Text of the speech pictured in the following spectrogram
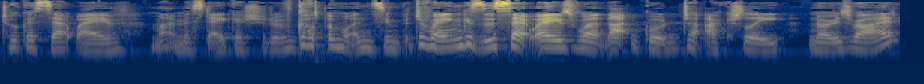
took a set wave my mistake i should have got the ones in between because the set waves weren't that good to actually nose ride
